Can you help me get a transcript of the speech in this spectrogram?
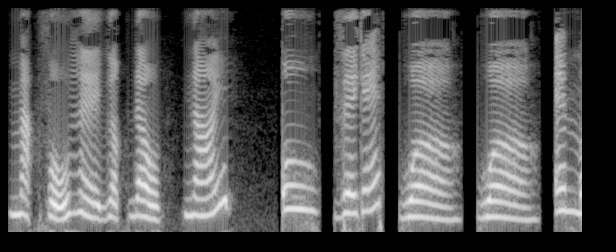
Mặt Vũ Hề gật đầu, nói. U, V, K, W, W, M.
